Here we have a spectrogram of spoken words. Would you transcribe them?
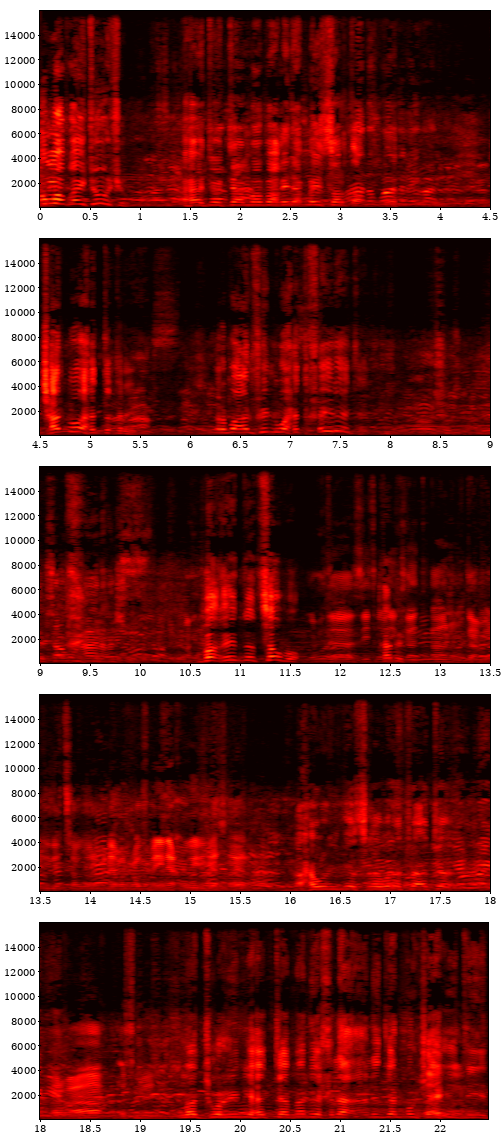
وما بغيتوش. هادو انت ما باغي ما يسرطوا شحال من واحد تقريبا؟ 4000 لواحد خيرات. باغي نتصوبوا زيت خلي. اللي كانت أنا وكاع اللي تصور من 84 حويجه صغيرة حاول صغيره دفعت 84 ما توريني هالثمن يخلع على المشاهدين.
